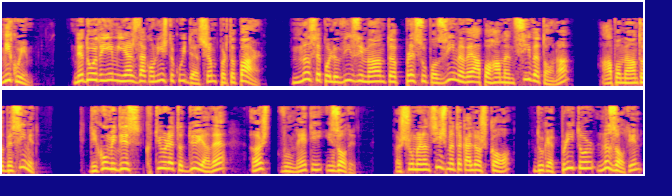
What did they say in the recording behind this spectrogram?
Miku im, ne duhet të jemi jashtëzakonisht të kujdesshëm për të parë nëse po lëvizim me anë të presupozimeve apo hamendësive tona, apo me anë të besimit. Diku midis këtyre të dyjave është vullneti i Zotit. Është shumë e rëndësishme të kalosh kohë duke pritur në Zotin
